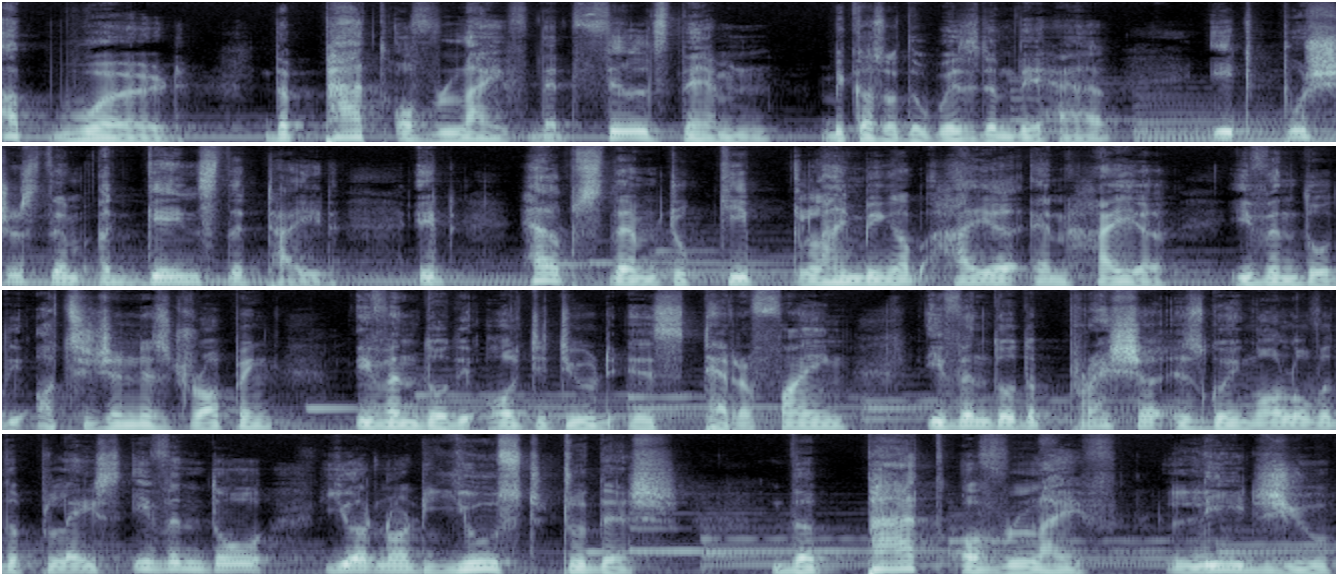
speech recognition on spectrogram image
upward the path of life that fills them because of the wisdom they have, it pushes them against the tide. It helps them to keep climbing up higher and higher, even though the oxygen is dropping, even though the altitude is terrifying, even though the pressure is going all over the place, even though you're not used to this, the path of life leads you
